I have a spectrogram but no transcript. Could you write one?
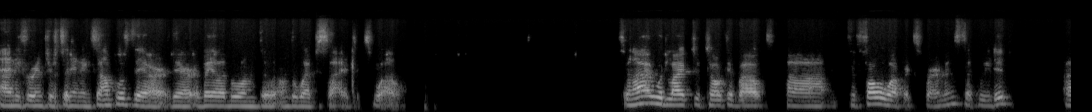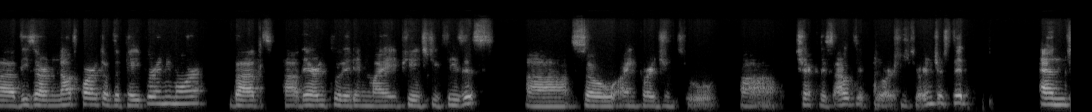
And if you're interested in examples, they are they're available on the on the website as well. So now I would like to talk about uh, the follow-up experiments that we did. Uh, these are not part of the paper anymore, but uh, they're included in my PhD thesis. Uh, so I encourage you to uh, check this out if you're, if you're interested. And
